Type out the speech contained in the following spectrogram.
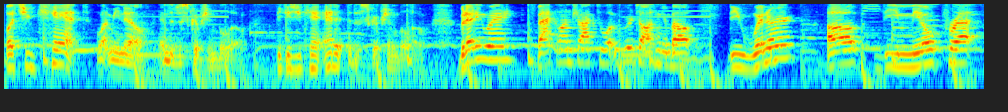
but you can't let me know in the description below because you can't edit the description below. But anyway, back on track to what we were talking about. The winner of the meal prep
